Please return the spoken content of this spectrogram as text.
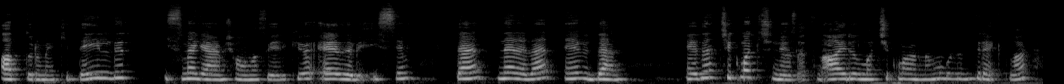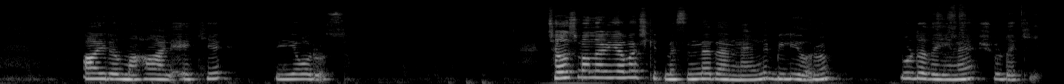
at durum eki değildir. İsme gelmiş olması gerekiyor. Evde bir isimden nereden? Evden. Evden çıkmak için diyor zaten. Ayrılma, çıkma anlamı burada direkt var. Ayrılma hali eki diyoruz. Çalışmaların yavaş gitmesinin nedenlerini biliyorum. Burada da yine şuradaki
